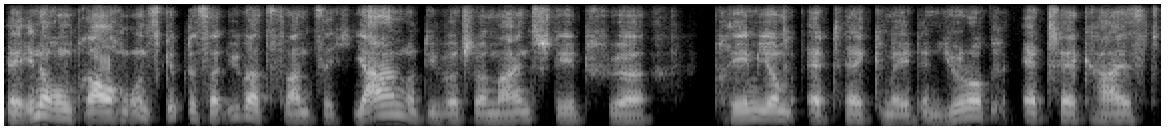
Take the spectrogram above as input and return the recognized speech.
Erinnerung brauchen, uns gibt es seit über 20 Jahren und die Virtual Minds steht für Premium AdTech Made in Europe. AdTech heißt,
